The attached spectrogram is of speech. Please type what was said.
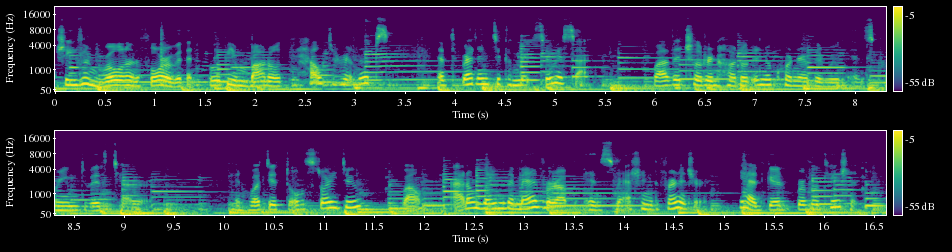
She even rolled on the floor with an opium bottle held to her lips and threatened to commit suicide, while the children huddled in a corner of the room and screamed with terror. And what did Tolstoy do? Well, I don't blame the man for up and smashing the furniture. He had good provocation.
